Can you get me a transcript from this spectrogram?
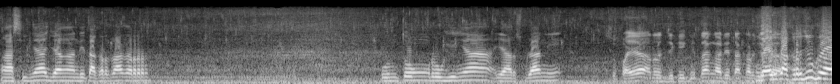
ngasihnya jangan ditakar-takar. Untung ruginya ya harus berani. Supaya rezeki kita nggak ditakar nggak ditakar juga.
